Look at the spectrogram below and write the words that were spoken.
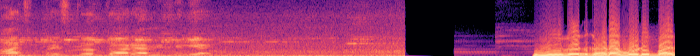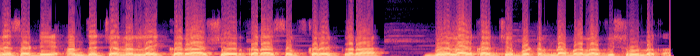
आज प्रेस क्लबद्वारे आम्ही केली आहे. विविध घडामोडी पाहण्यासाठी आमचं चॅनल लाईक करा शेअर करा सबस्क्राईब करा. बेल आयकॉनचे बटन दाबायला विसरू नका.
